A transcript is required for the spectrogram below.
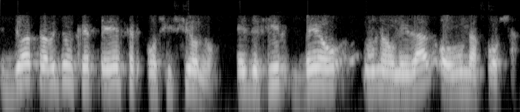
Yo a través de un GPS posiciono, es decir, veo una unidad o una cosa,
